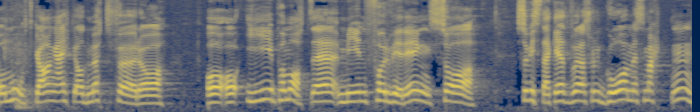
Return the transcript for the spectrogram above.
og motgang jeg ikke hadde møtt før. Og, og, i på en måte min forvirring så, så visste jeg ikke helt hvor jeg skulle gå med smerten.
